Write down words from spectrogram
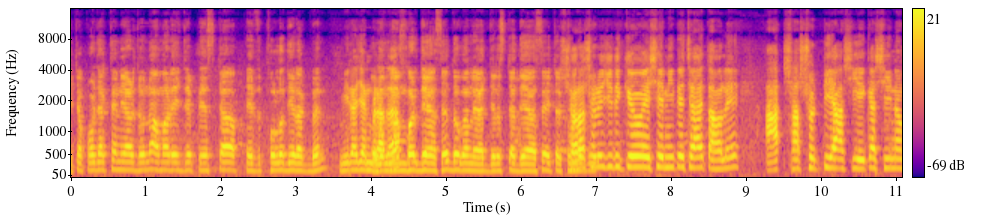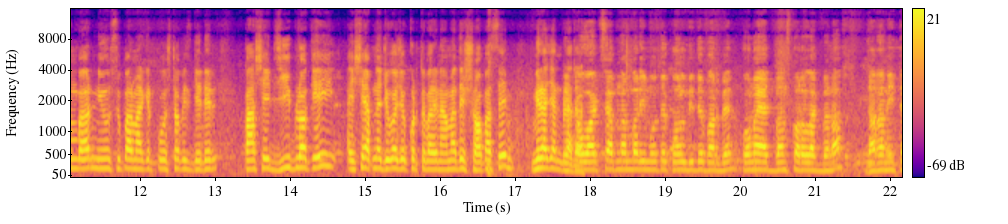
এটা প্রোডাক্টে নেওয়ার জন্য আমার এই যে পেজটা পেজ ফলো দিয়ে রাখবেন। মিরাজান ব্রাদার্স নাম্বার দেয়া আছে দোকানের অ্যাড্রেসটা দেয়া আছে এটা সরাসরি যদি কেউ এসে নিতে চায় তাহলে সাতষট্টি আশি একাশি number new super market post office গেটের পাশে জি ব্লকেই এসে আপনি যোগাযোগ করতে পারেন। আমাদের শপ আছে মিরাজান এটা ব্রাদার্স হোয়াটসঅ্যাপ নাম্বার এই মধ্যে কল দিতে পারবেন। কোনো অ্যাডভান্স করা লাগবে না। যারা নিতে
